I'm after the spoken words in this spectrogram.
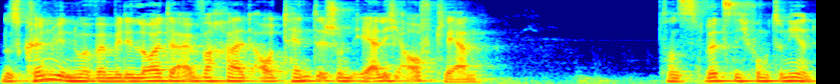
Und das können wir nur, wenn wir die Leute einfach halt authentisch und ehrlich aufklären. Sonst wird es nicht funktionieren.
